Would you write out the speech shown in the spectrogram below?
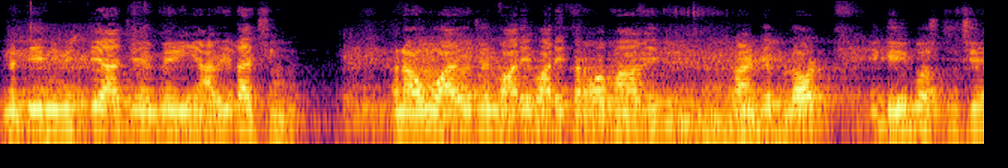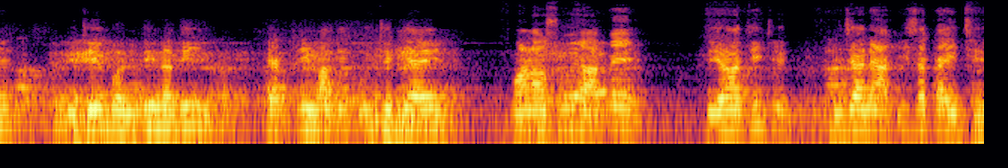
અને તે નિમિત્તે આજે અમે અહીં આવેલા છીએ. અને આવું આયોજન વારે વારે કરવામાં આવે કારણ કે બ્લડ એક એવી વસ્તુ છે કે જે બનતી નથી, ફેક્ટરીમાંથી કોઈ જગ્યાએ માણસોએ આપે, તેનાથી જ બીજાને આપી શકાય છે.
